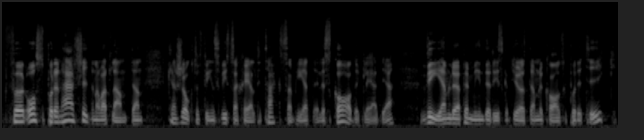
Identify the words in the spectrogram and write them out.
för oss på den här sidan av Atlanten kanske det också finns vissa skäl till tacksamhet eller skadeglädje. VM löper mindre risk att göras till amerikansk politik.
